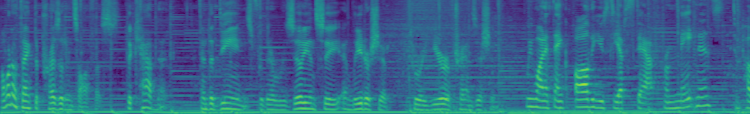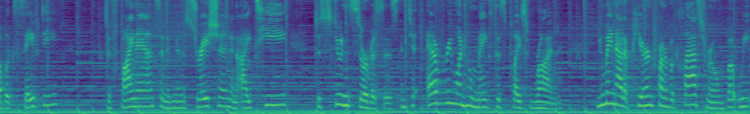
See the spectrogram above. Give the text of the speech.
I want to thank the President's Office, the Cabinet, and the Deans for their resiliency and leadership through a year of transition. We want to thank all the UCF staff from maintenance to public safety to finance and administration and IT to student services and to everyone who makes this place run. You may not appear in front of a classroom, but we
